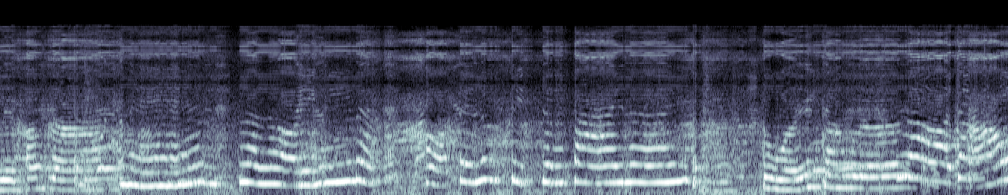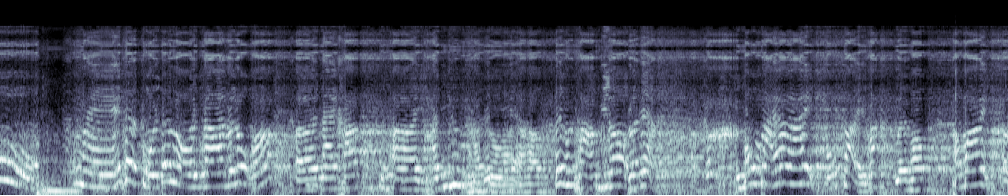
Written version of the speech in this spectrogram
เลยครับนายแหมหล่อๆอย่างนี้น่ะ ขอเป็นลูกศิษย์จนตายเลย สวยจังเลยหล่อจังเอาแหมแต่สวยตลอดนานไหมลูกฮะเออนายครับอะไรอันนี้ลูกถามได้ไหมครับไม่คุณถามกี่รอบแล้วเนี่ยสงสัยอะไรสงสัยมากเลยครับทำไม เอ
